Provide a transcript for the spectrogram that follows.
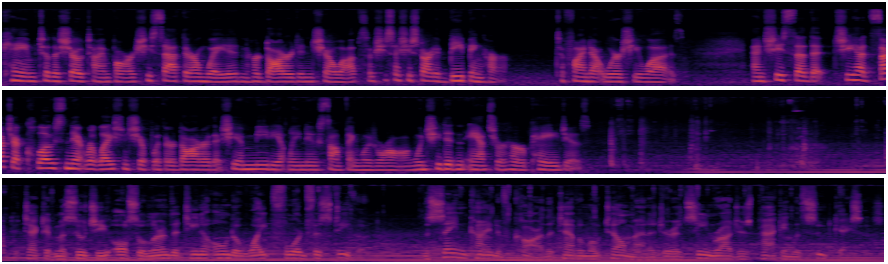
came to the Showtime bar, she sat there and waited, and her daughter didn't show up. So she said she started beeping her to find out where she was. And she said that she had such a close knit relationship with her daughter that she immediately knew something was wrong when she didn't answer her pages. Detective Masucci also learned that Tina owned a white Ford Festiva, the same kind of car the Tampa motel manager had seen Rogers packing with suitcases.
